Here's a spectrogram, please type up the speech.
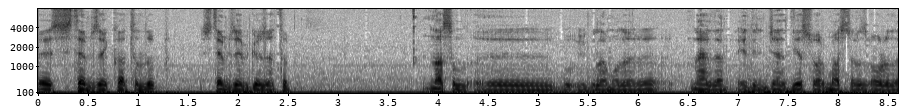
ve sistemimize katılıp sistemimize bir göz atıp nasıl e, bu uygulamaları nereden edineceğiz diye sormazsanız orada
